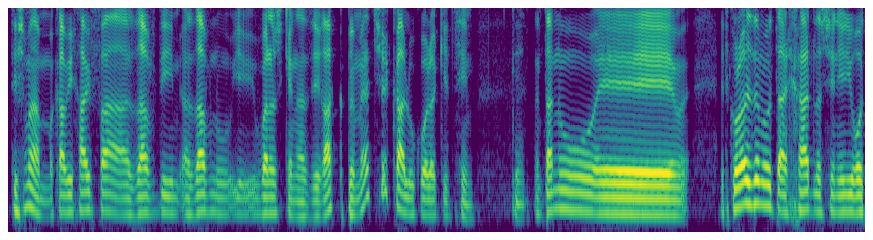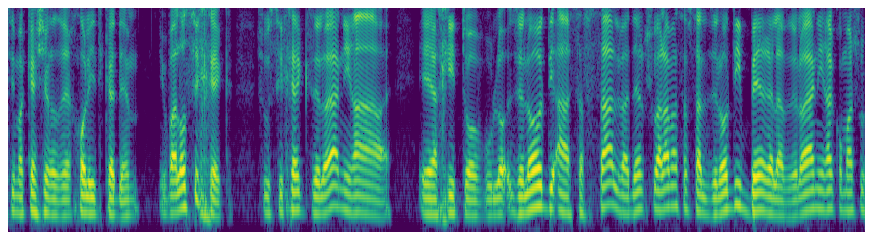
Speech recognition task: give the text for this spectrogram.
תשמע, מכבי חיפה עזבתי, עזבנו יובל אשכנזי, רק באמת שכלו כל הקיצים. כן. נתנו אה, את כל ההזדמנות האחד לשני לראות אם הקשר הזה יכול להתקדם. יובל לא שיחק. כשהוא שיחק זה לא היה נראה אה, הכי טוב. לא, זה לא, הספסל והדרך שהוא עלה מהספסל זה לא דיבר אליו, זה לא היה נראה כמו משהו,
